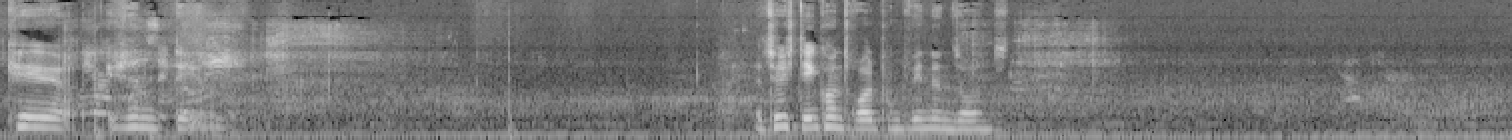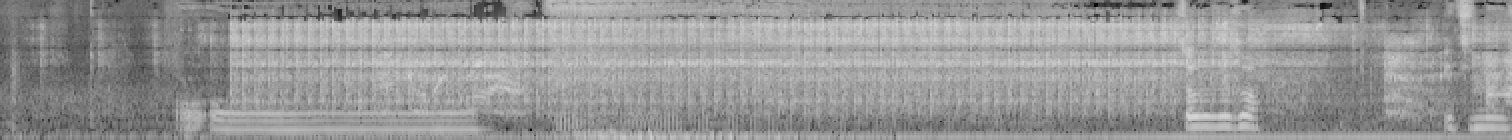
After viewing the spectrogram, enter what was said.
Okay, ich nehme den. Natürlich den Kontrollpunkt, wen denn sonst? So, so, so, so. Jetzt nehme ich.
